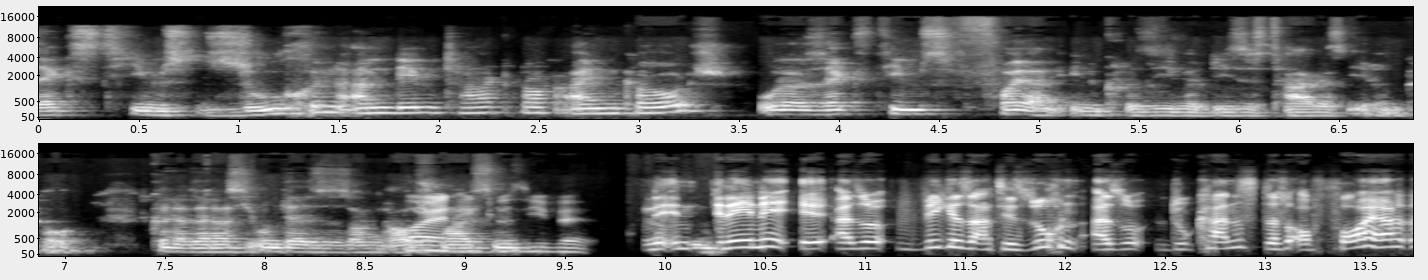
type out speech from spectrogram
Sechs Teams suchen an dem Tag noch einen Coach oder sechs Teams feuern inklusive dieses Tages ihren Coach. Es könnte ja sein, dass sie unter der Saison Feuern rausschmeißen. inklusive. Nee, nee, nee, also wie gesagt, sie suchen, also du kannst das auch vorher,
